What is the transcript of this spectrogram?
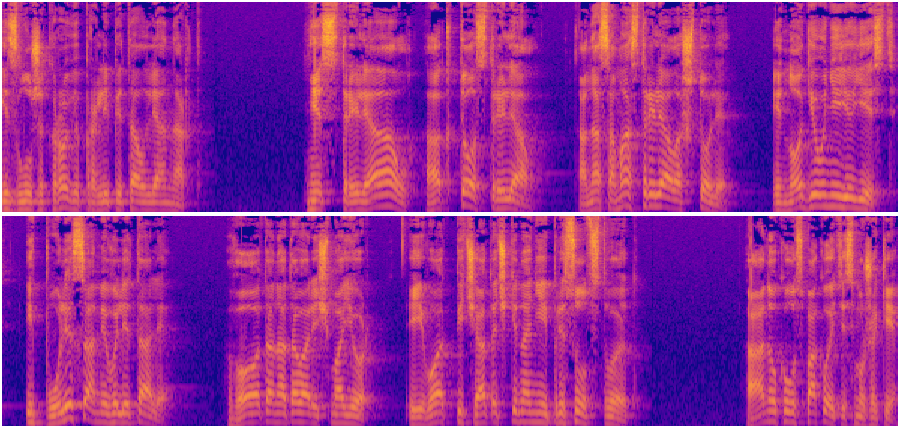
Из лужи крови пролепетал Леонард. «Не стрелял? А кто стрелял? Она сама стреляла, что ли? И ноги у нее есть, и пули сами вылетали. Вот она, товарищ майор, и его отпечаточки на ней присутствуют». «А ну-ка успокойтесь, мужики!»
